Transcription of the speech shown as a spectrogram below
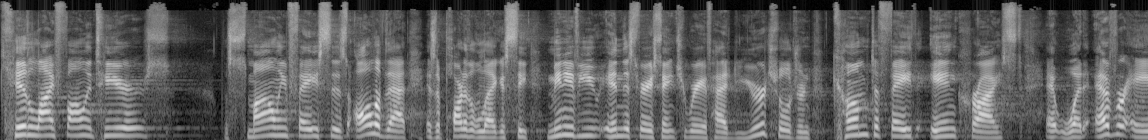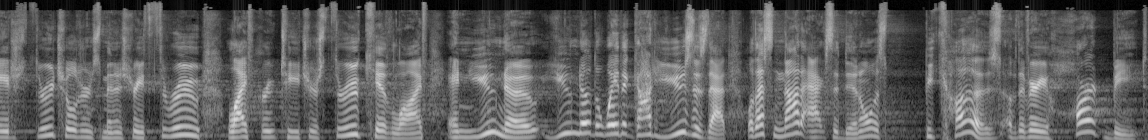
kid life volunteers, the smiling faces, all of that is a part of the legacy. Many of you in this very sanctuary have had your children come to faith in Christ at whatever age through children's ministry, through life group teachers, through kid life, and you know, you know the way that God uses that. Well, that's not accidental, it's because of the very heartbeat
